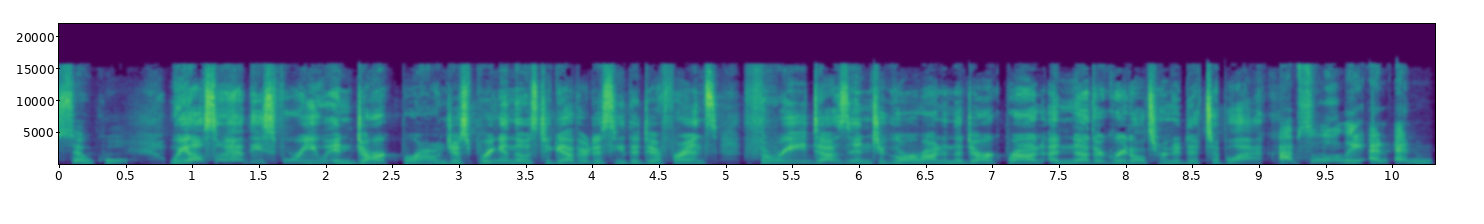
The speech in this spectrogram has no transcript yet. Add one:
So cool. We also have these for you in dark brown, just bringing those together to see the difference. Three dozen to go around in the dark brown, another great alternative to black. Absolutely, and, and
